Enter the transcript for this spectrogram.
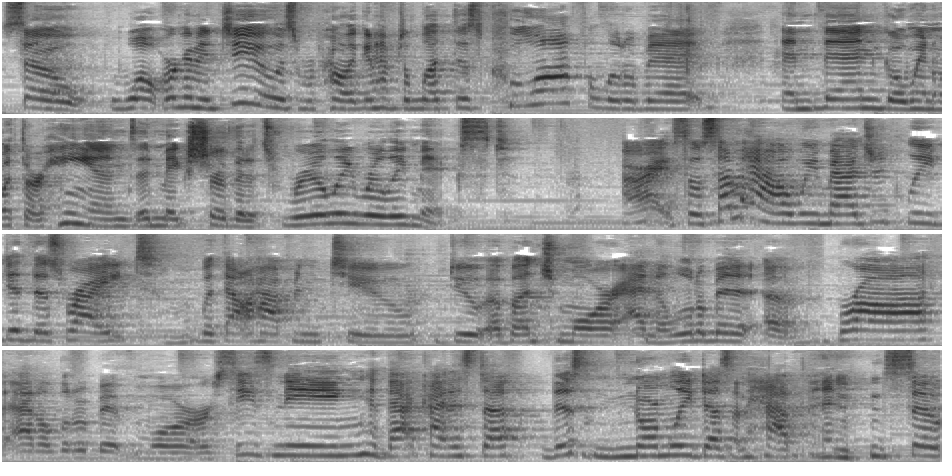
So what we're gonna do is we're probably gonna have to let this cool off a little bit and then go in with our hands and make sure that it's really, really mixed. All right, so somehow we magically did this right without having to do a bunch more, add a little bit of broth, add a little bit more seasoning, that kind of stuff. This normally doesn't happen. So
